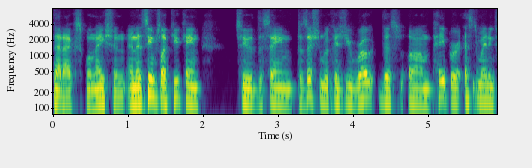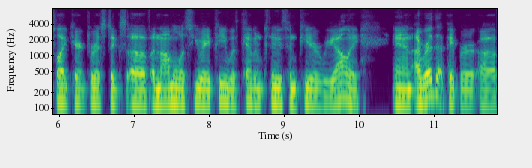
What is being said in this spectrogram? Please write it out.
that explanation. And it seems like you came to the same position because you wrote this um, paper estimating flight characteristics of anomalous UAP with Kevin Knuth and Peter Reali. And I read that paper uh,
